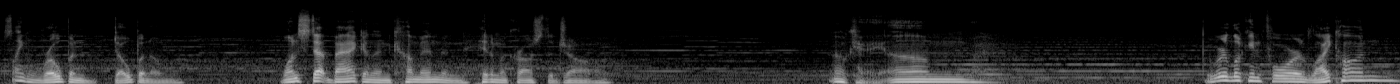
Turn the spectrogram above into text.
It's like rope and doping him. One step back and then come in and hit him across the jaw. Okay, um... We were looking for Lycaon?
